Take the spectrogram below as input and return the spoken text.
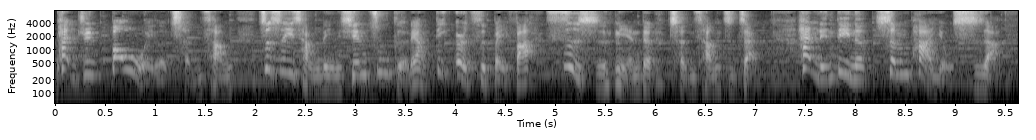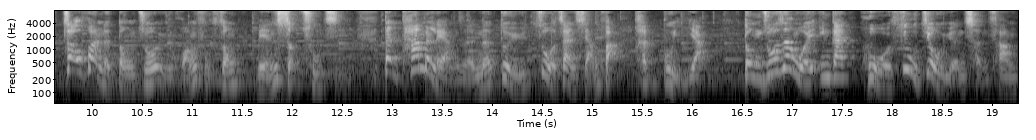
叛军包围了陈仓。这是一场领先诸葛亮第二次北伐四十年的陈仓之战。汉灵帝呢，生怕有失啊，召唤了董卓与皇甫嵩联手出击。但他们两人呢，对于作战想法很不一样。董卓认为应该火速救援陈仓，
